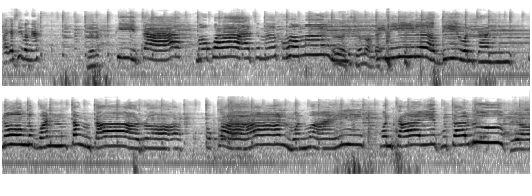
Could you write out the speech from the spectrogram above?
ไอเอฟซีบ้างนะเดี๋ยวนะพี่จ๋าบอกว่าจะมาขอมันเออจะเสียวหลวมได้ปีนี้เลิกดีวันจันทร์ น้องนวันตั้งตารอตกหวานวันไหว วันใจผู้ชายรูปหล่อ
